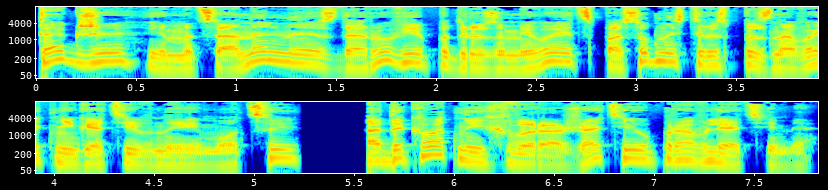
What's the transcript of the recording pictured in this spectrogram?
Также эмоциональное здоровье подразумевает способность распознавать негативные эмоции, адекватно их выражать и управлять ими.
